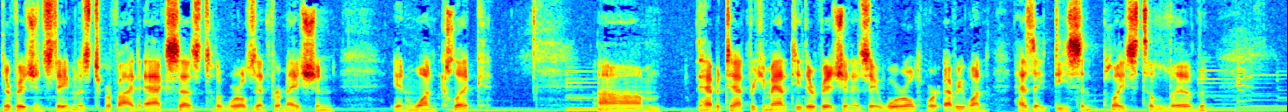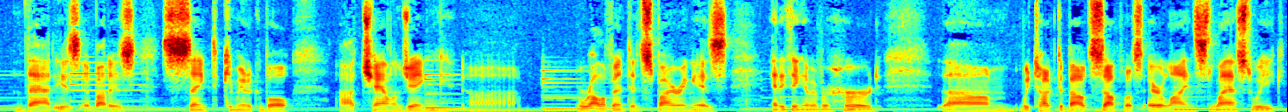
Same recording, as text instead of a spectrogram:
their vision statement is to provide access to the world's information in one click. Um, Habitat for Humanity, their vision is a world where everyone has a decent place to live. That is about as succinct, communicable, uh, challenging, uh, relevant, inspiring as anything I've ever heard. Um, we talked about Southwest Airlines last week.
